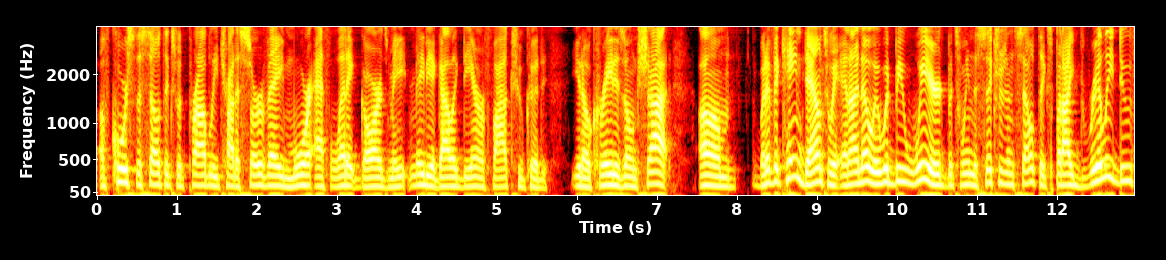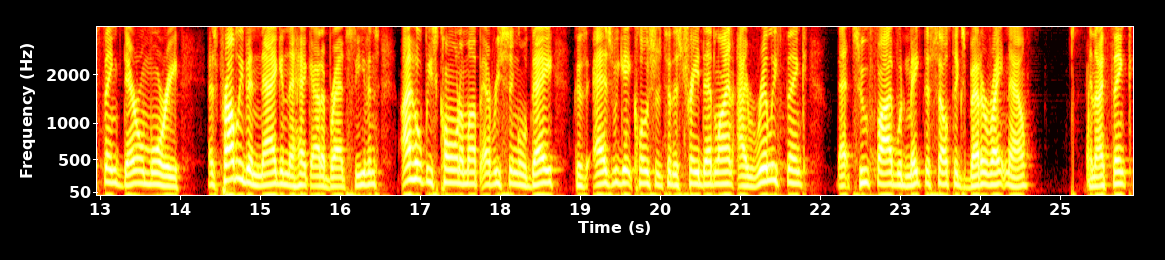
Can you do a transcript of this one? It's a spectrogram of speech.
of course, the Celtics would probably try to survey more athletic guards, maybe a guy like De'Aaron Fox who could, you know, create his own shot. Um, but if it came down to it, and I know it would be weird between the Sixers and Celtics, but I really do think Daryl Morey has probably been nagging the heck out of Brad Stevens. I hope he's calling him up every single day because as we get closer to this trade deadline, I really think that 2 5 would make the Celtics better right now. And I think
